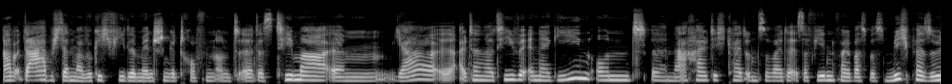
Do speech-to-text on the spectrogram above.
Aber da habe ich dann mal wirklich viele Menschen getroffen und äh, das Thema ähm, ja äh, alternative Energien und äh, Nachhaltigkeit und so weiter ist auf jeden Fall was, was mich persönlich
